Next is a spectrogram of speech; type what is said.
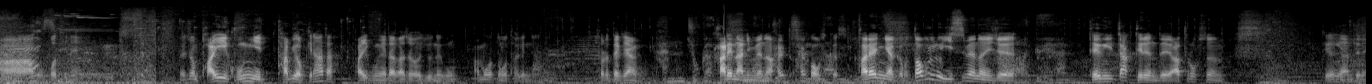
아 못 버티네. 근데 좀 바위 궁이 답이 없긴 하다. 바위 궁에다가 저 윤회궁 아무것도 못하겠네. 저럴 때 그냥 가렌 아니면 할거 없었겠어 가렌이야. 그 W 있으면은 이제 대응이 딱 되는데 아트록스는 대응이 안 되네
